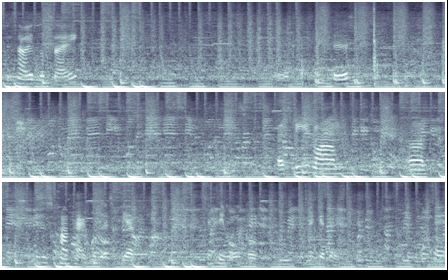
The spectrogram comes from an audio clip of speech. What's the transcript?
this is how it looks like. Like this. BB bomb. Um, this is compact with SPF. Simply won't go negative. Okay,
